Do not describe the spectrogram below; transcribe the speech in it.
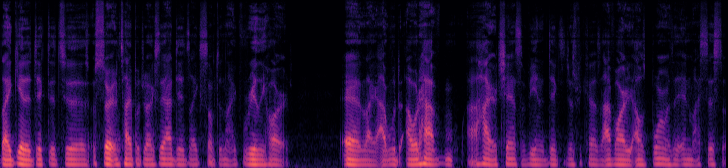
like get addicted to a certain type of drugs. Say I did like something like really hard, and like I would I would have a higher chance of being addicted just because I've already I was born with it in my system,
